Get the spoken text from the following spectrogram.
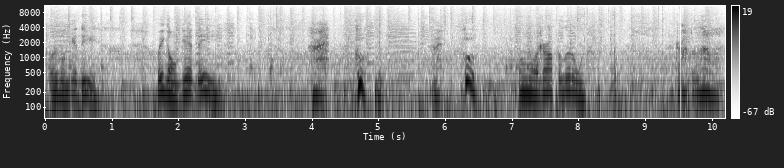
but we're gonna get these. We're gonna get these. All right. All right. Oh no, I dropped a little one. I dropped a little one.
